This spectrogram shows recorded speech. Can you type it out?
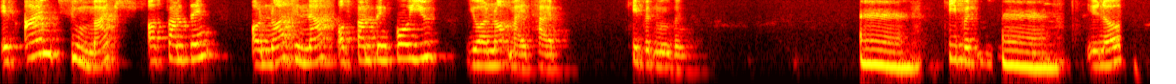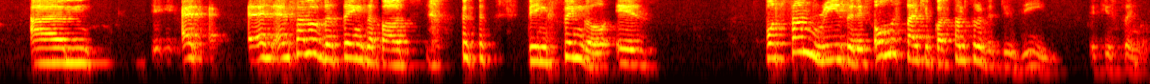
If I'm too much of something or not enough of something for you, you are not my type. Keep it moving. Mm. Keep it. Mm. You know, um, and and and some of the things about being single is, for some reason, it's almost like you've got some sort of a disease if you're single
